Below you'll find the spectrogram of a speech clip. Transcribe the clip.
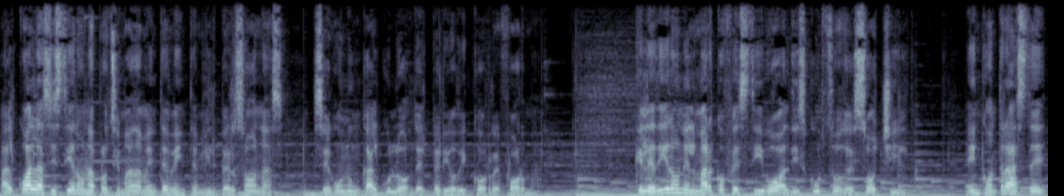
al cual asistieron aproximadamente 20.000 personas, según un cálculo del periódico Reforma, que le dieron el marco festivo al discurso de Xochitl, en contraste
